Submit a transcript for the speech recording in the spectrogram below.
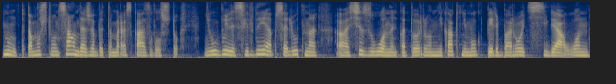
ну, потому что он сам даже об этом рассказывал, что у него были сливные абсолютно а, сезоны, которые он никак не мог перебороть себя. Он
